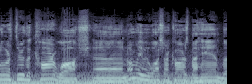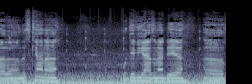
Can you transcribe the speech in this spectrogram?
Through the car wash. Uh, normally we wash our cars by hand, but uh, this kind of will give you guys an idea of,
